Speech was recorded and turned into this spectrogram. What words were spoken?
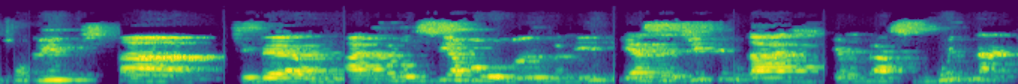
os conflitos ah, tiveram, ah, foram se avolumando ali, e essa dificuldade, que é um traço muito característico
